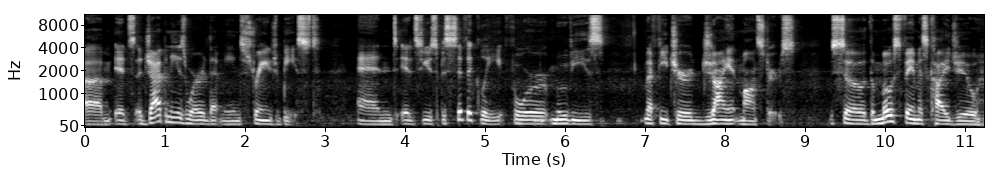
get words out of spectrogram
Um, it's a Japanese word that means strange beast. And it's used specifically for movies that feature giant monsters. So, the most famous kaiju,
